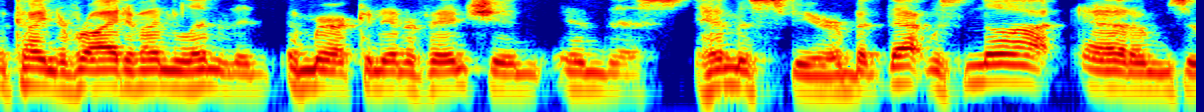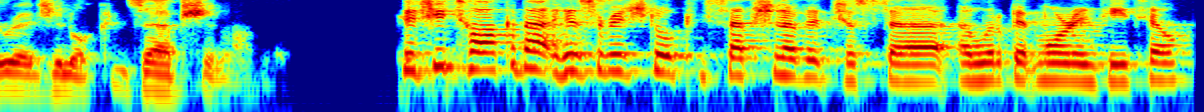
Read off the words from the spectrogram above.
a kind of right of unlimited American intervention in this hemisphere, but that was not Adams' original conception of it. Could you talk about his original conception of it just uh, a little bit more in detail?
